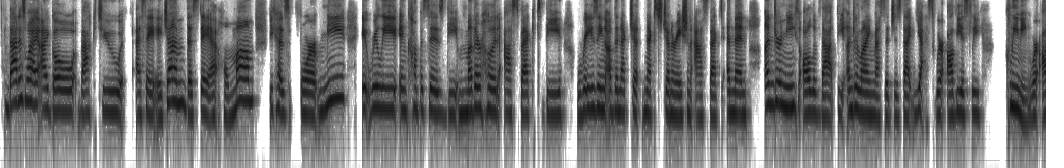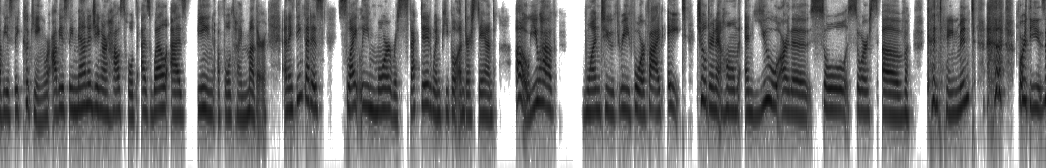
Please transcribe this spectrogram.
that is why I go back to SAHM, the stay at home mom, because for me, it really encompasses the motherhood aspect, the raising of the next, next generation aspect. And then underneath all of that, the underlying message is that yes, we're obviously cleaning, we're obviously cooking, we're obviously managing our households as well as being a full time mother. And I think that is slightly more respected when people understand oh, you have one, two, three, four, five, eight children at home, and you are the sole source of containment for these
